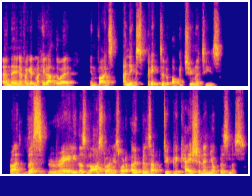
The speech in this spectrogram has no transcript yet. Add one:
and then, if I get my head out the way, invites unexpected opportunities right? This really, this last one is what opens up duplication in your business.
